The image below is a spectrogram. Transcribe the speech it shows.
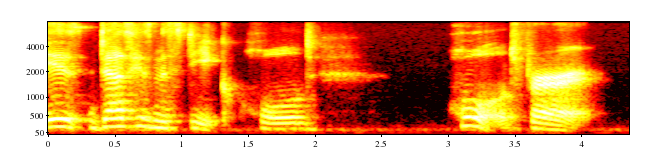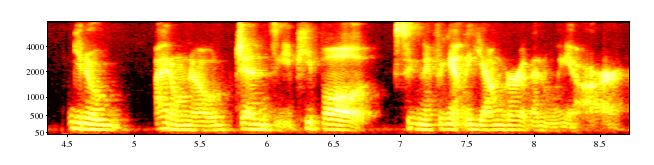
is does his mystique hold hold for you know I don't know Gen Z people significantly younger than we are.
